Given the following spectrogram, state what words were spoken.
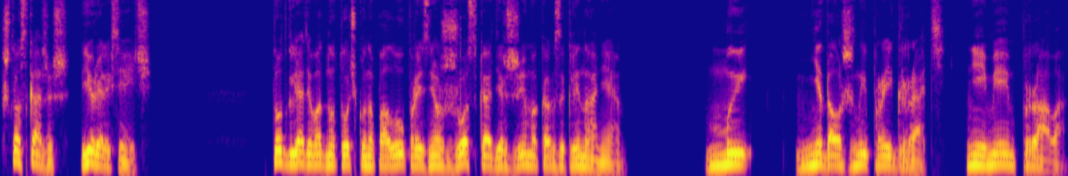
«Что скажешь, Юрий Алексеевич?» Тот, глядя в одну точку на полу, произнес жестко, одержимо, как заклинание. «Мы не должны проиграть, не имеем права».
